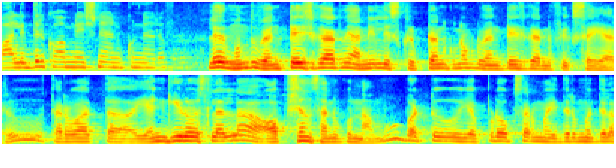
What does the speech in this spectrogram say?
వాళ్ళిద్దరు కాంబినేషనే అనుకున్నారా? లేదు ముందు వెంకటేష్ గారిని అనిల్ స్క్రిప్ట్ అనుకున్నప్పుడు వెంకటేష్ గారిని ఫిక్స్ అయ్యారు. తర్వాత యంగ్ హీరోస్లల్లో ఆప్షన్స్ అనుకున్నాము. బట్ ఎప్పుడో ఒకసారి మా ఇద్దరి మధ్యలో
